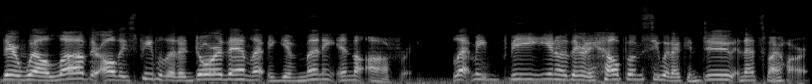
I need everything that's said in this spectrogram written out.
They're well loved. They're all these people that adore them. Let me give money in the offering. Let me be, you know, there to help them, see what I can do. And that's my heart.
